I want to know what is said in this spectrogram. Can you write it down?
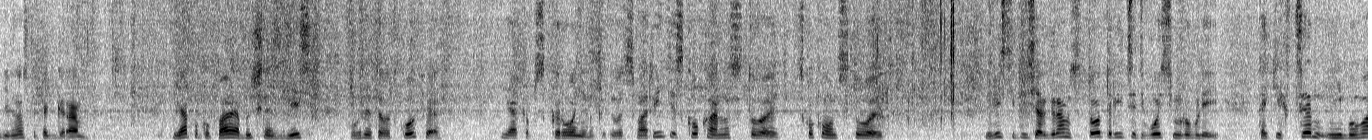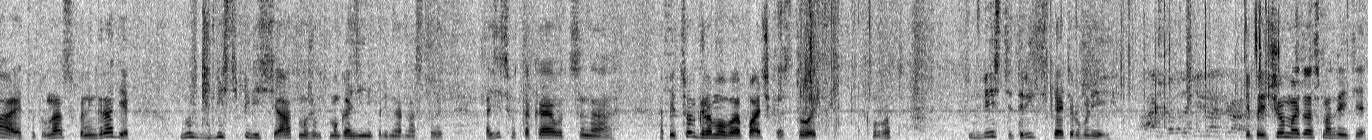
95 грамм. Я покупаю обычно здесь вот это вот кофе Якобс Кронинг. И вот смотрите, сколько оно стоит. Сколько он стоит. 250 грамм 138 рублей. Таких цен не бывает. Вот у нас в Калининграде ну, 250, может быть, в магазине примерно стоит. А здесь вот такая вот цена. А 500 граммовая пачка стоит вот 235 рублей. И причем это, смотрите,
